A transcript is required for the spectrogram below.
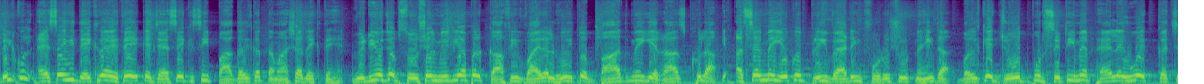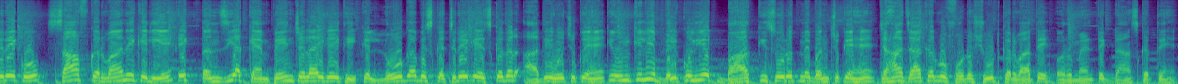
बिल्कुल ऐसे ही देख रहे थे कि जैसे किसी पागल का तमाशा देखते हैं। वीडियो जब सोशल मीडिया पर काफ़ी वायरल हुई तो बाद में ये राज खुला कि असल में ये कोई प्री वेडिंग फोटोशूट नहीं था, बल्कि जोधपुर सिटी में फैले हुए कचरे को साफ़ करवाने के लिए एक तंजिया कैंपेन चलाई गई थी कि लोग अब इस कचरे के इस कदर आदि हो चुके हैं कि उनके लिए बिल्कुल ही एक बाग की सूरत में बन चुके हैं, जहाँ जाकर वो फ़ोटो शूट करवाते और रोमांटिक डांस करते हैं।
